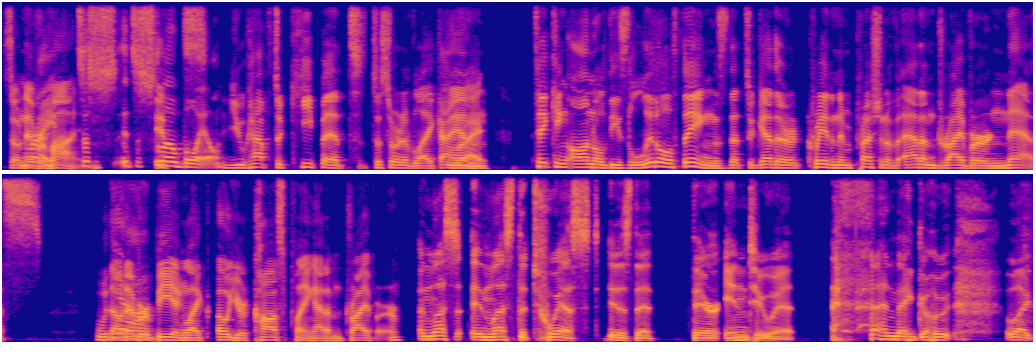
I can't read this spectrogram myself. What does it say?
So never Right. mind. It's a, s- it's a slow It's- boil. You have to keep it to sort of like I am Right. taking on all these little things that together create an impression of Adam Driver ness without Yeah. ever being like, oh, you're cosplaying Adam Driver. Unless unless the twist is that they're into it and they go like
